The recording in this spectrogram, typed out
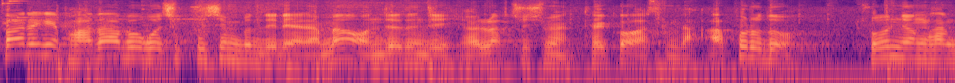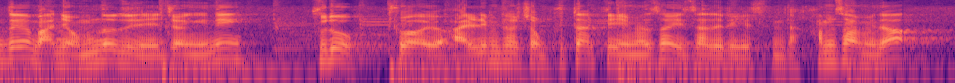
빠르게 받아보고 싶으신 분들이라면 언제든지 연락 주시면 될 것 같습니다. 앞으로도 좋은 영상들 많이 업로드 예정이니 구독, 좋아요, 알림 설정 부탁드리면서 인사드리겠습니다. 감사합니다.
